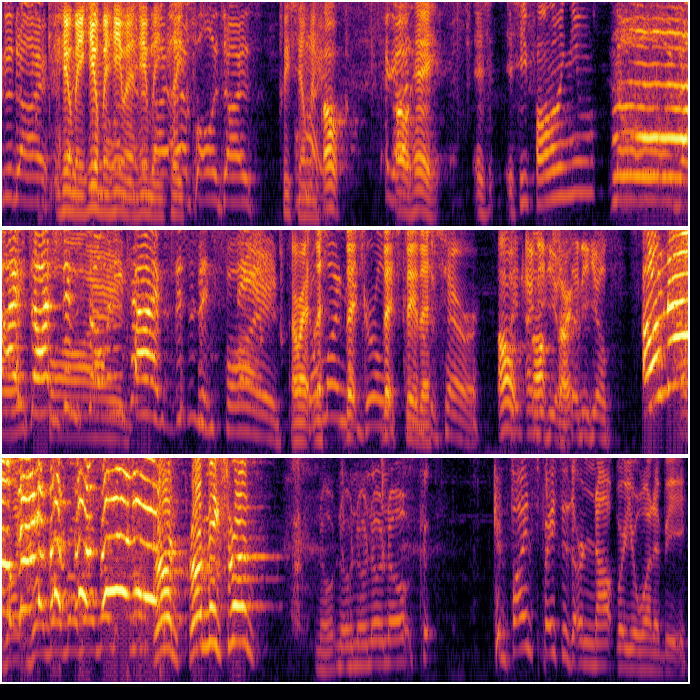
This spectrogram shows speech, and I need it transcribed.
to die. Heal me, heal me, heal me, heal me, left you to die. please. I apologize. Please heal me. Oh, Hey, oh, hey, is is he following you? No, Oh, no, I've it's dodged him so many times. This is It's insane. fine. All right, Don't let's- mind let's- my let's do this. Terror. Oh, I, I need oh, heals. sorry. I need heals. Oh no, Run, guys, run, I'm run, so run, run, sorry. Run, run, Minx, run! No, no, no, no, no. Confined spaces are not where you want to be.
